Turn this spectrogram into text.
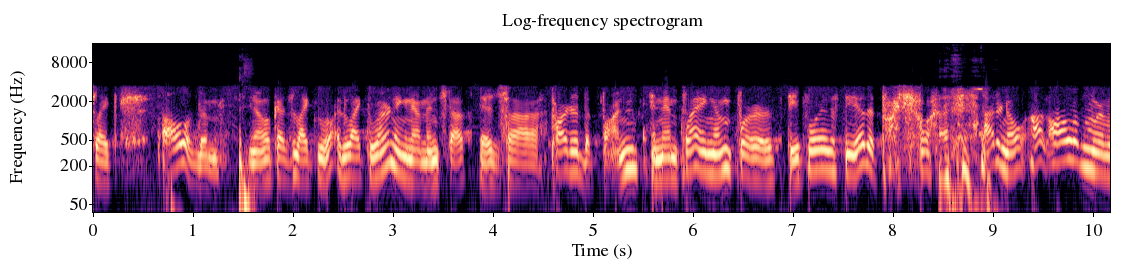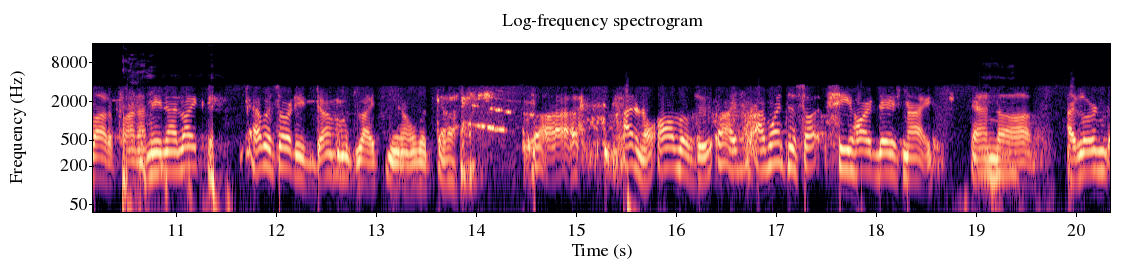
like all of them, you know, because like like learning them and stuff is uh, part of the fun, and then playing them for people is the other part. So I don't know. All, all of them were a lot of fun. I mean, I like. I was already done with like you know with. Uh, uh, I don't know all those. I, I went to saw- see Hard Day's Night, and uh, I learned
